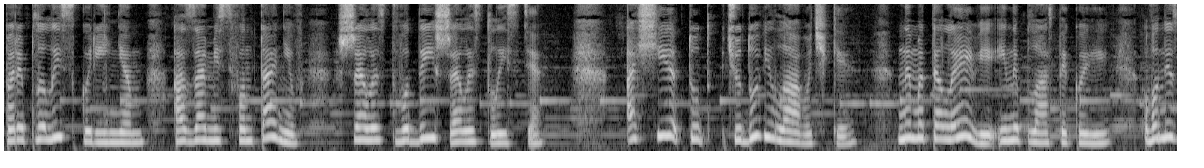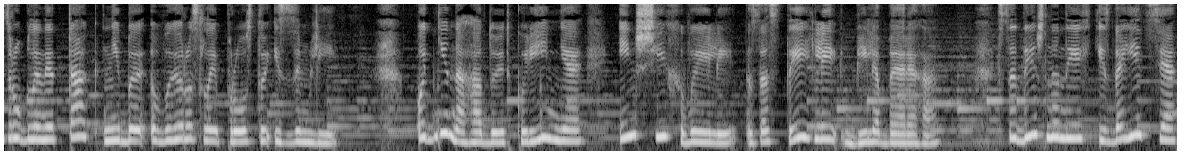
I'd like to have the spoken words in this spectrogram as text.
переплелись з корінням, а замість фонтанів шелест води й шелест листя. А ще тут чудові лавочки, не металеві і не пластикові. Вони зроблені так, ніби виросли просто із землі. Одні нагадують коріння, інші хвилі, застиглі біля берега. Сидиш на них і, здається,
